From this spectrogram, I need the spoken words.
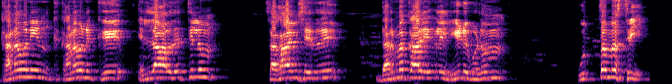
கணவனின் கணவனுக்கு எல்லா விதத்திலும் சகாயம் செய்து தர்ம காரியங்களில் ஈடுபடும் உத்தம ஸ்திரீ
